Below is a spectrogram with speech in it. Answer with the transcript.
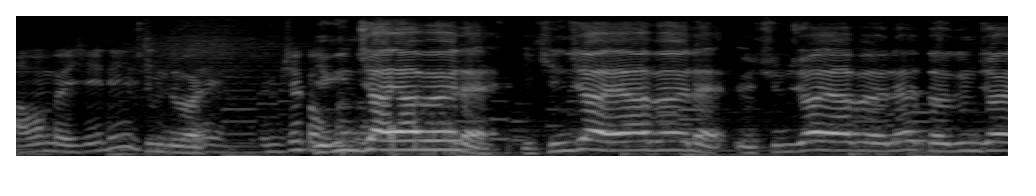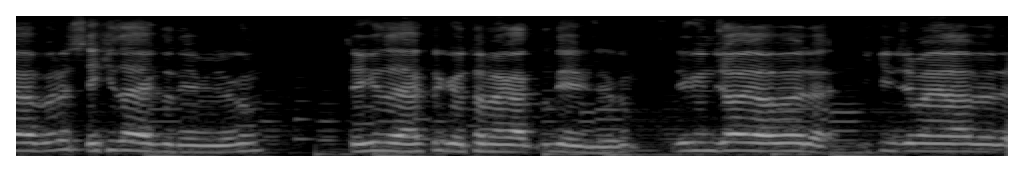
Ama böceği değil. Şimdi bak. Örümcek. Birinci ayağı böyle, ikinci ayağı böyle, üçüncü ayağı böyle, dördüncü ayağı böyle, sekiz ayaklı diyebiliyorum. Sekiz ayaklı göte meraklı diyebiliyorum. Birinci ayağı böyle, ikinci ayağı böyle,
